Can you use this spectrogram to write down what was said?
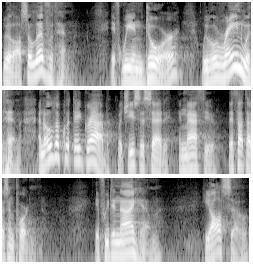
we will also live with him. If we endure, we will reign with him. And oh, look what they grab, what Jesus said in Matthew. They thought that was important. If we deny him, he also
